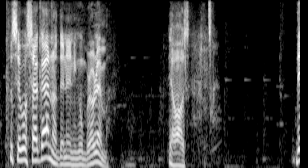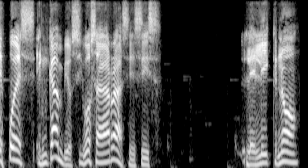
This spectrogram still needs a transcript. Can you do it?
Entonces vos acá no tenés ningún problema. Digamos, después, en cambio, si vos agarrás y decís, LELIC no,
